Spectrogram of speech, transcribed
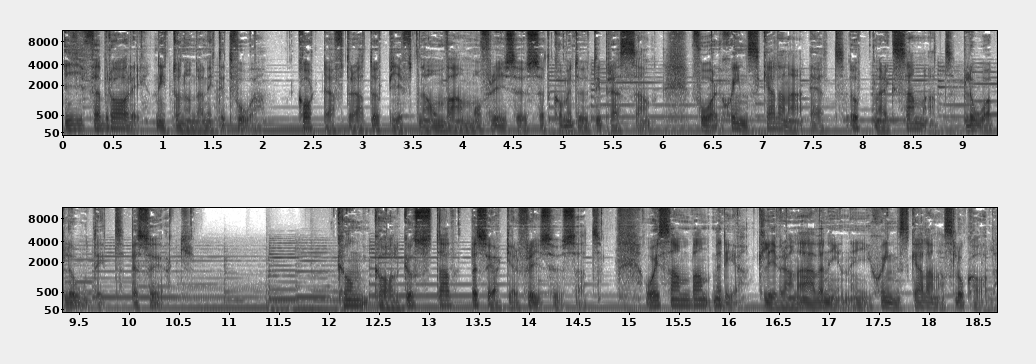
I februari 1992 Kort efter att uppgifterna om VAM och Fryshuset kommit ut i pressen får skinnskallarna ett uppmärksammat blåblodigt besök. Kung Carl Gustav besöker Fryshuset och i samband med det kliver han även in i skinnskallarnas lokal.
